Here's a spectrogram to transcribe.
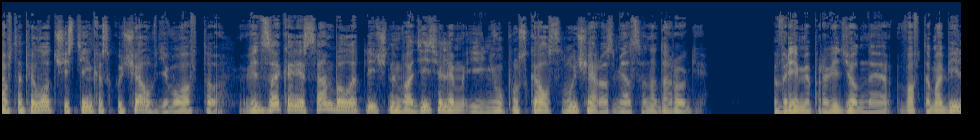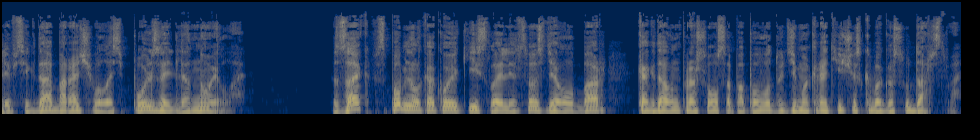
Автопилот частенько скучал в его авто, ведь Закари сам был отличным водителем и не упускал случая размяться на дороге. Время, проведенное в автомобиле, всегда оборачивалось пользой для Нойла. Зак вспомнил, какое кислое лицо сделал Бар, когда он прошелся по поводу демократического государства.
